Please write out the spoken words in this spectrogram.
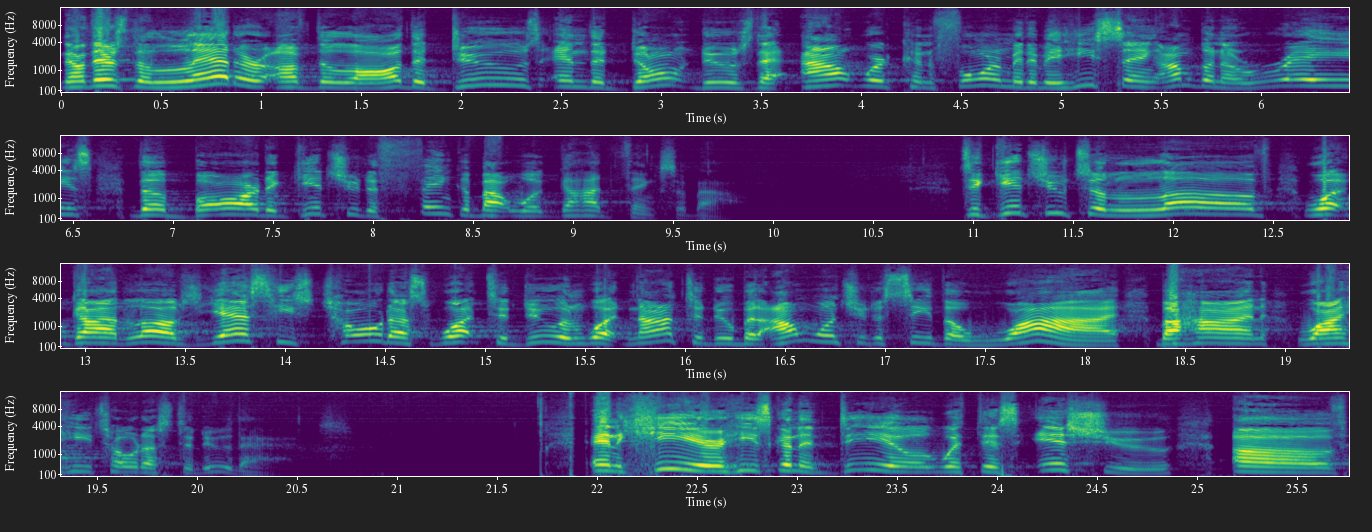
Now, there's the letter of the law, the do's and the don't do's, the outward conformity. But he's saying, I'm going to raise the bar to get you to think about what God thinks about, to get you to love what God loves. Yes, he's told us what to do and what not to do, but I want you to see the why behind why he told us to do that. And here he's going to deal with this issue of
